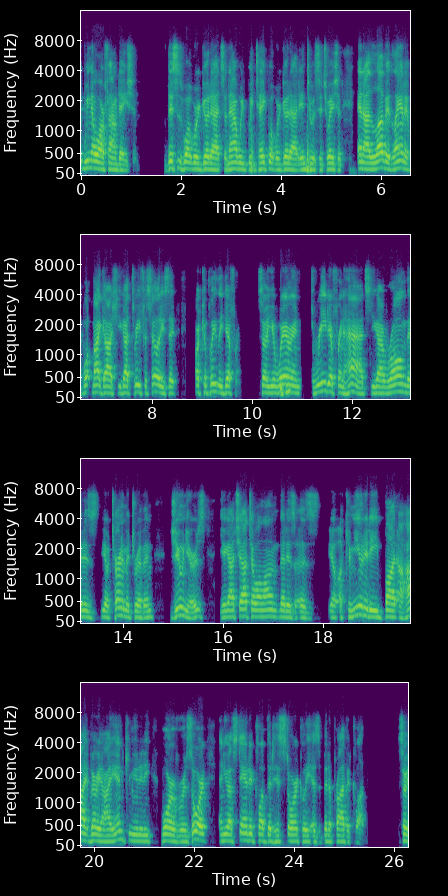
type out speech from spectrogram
we know our foundation. This is what we're good at. So now we we take what we're good at into a situation. And I love Atlanta. What my gosh, you got three facilities that are completely different. So you're mm-hmm. wearing three different hats. You got Rome that is you know tournament driven, juniors. You got Chateau Elan that is as you know a community, but a high, very high end community, more of a resort, and you have Standard Club that historically has been a private club. So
